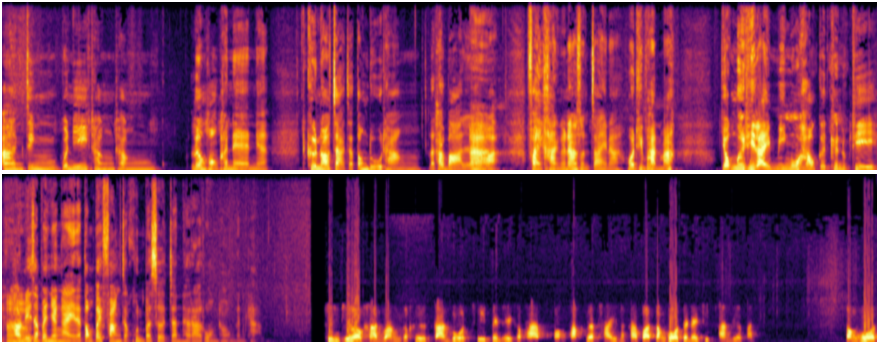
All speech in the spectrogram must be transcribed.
อ่าจริงๆวันนี้ทางทางเรื่องของคะแนนเนี่ย คือนอกจากจะต้องดูทางรัฐบาลแล้วอะฝ่ายค้านก็น่าสนใจนะเพราะที่ผ่านมายกมือทีไรมีงูเห่าเกิดขึ้นทุกทีอ่าคราวนี้จะเป็นยังไงนะ ต้องไปฟังจากคุณประเสริฐจันทรารวงทองกันค่ะ สิ่งที่เราคาดหวังก็คือการโหวตที่เป็นเอกภาพของพรรคเพื่อไทยนะครับ ว่าต้องโหวตไปในทิศทางเดียวกัน ต้องโหวต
